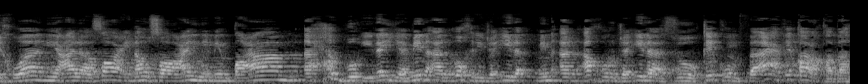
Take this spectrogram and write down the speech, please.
إخواني على صاع أو صاعين من طعام أحب إلي من أن أخرج إلى من أن أخرج إلى سوقكم فأعتق رقبة.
